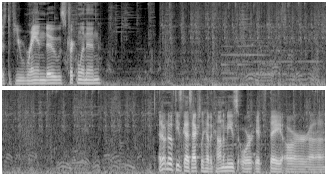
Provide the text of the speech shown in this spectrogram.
Just a few randos trickling in. I don't know if these guys actually have economies or if they are uh,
